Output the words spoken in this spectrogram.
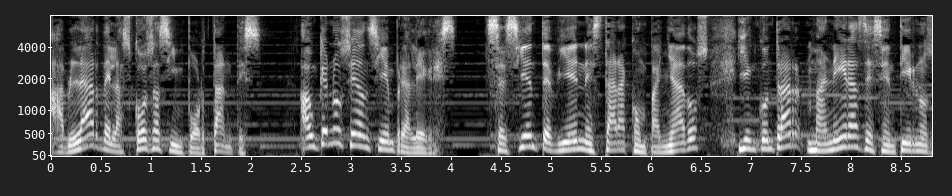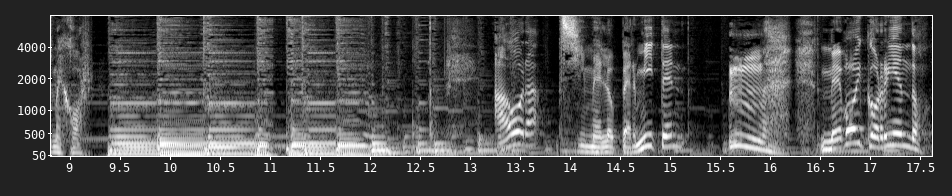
hablar de las cosas importantes, aunque no sean siempre alegres. Se siente bien estar acompañados y encontrar maneras de sentirnos mejor. Ahora, si me lo permiten, me voy corriendo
